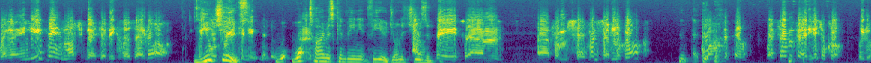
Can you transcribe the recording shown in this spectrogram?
Well, in the evening, much better because I know. You choose. in the evening. What, what time is convenient for you? Do you want to I'll choose a? say it's um, uh, from 7, 7 o'clock. Or after 7. Well, 7 30, 8 o'clock. We do.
